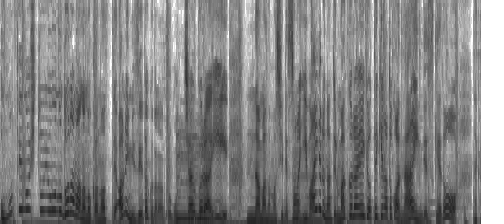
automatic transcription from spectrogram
表の人用のドラマなのかなってある意味贅沢だなと思っちゃうぐらい生々しいです。そのいわゆるなんていうの枕営業的なところはないんですけどなんか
